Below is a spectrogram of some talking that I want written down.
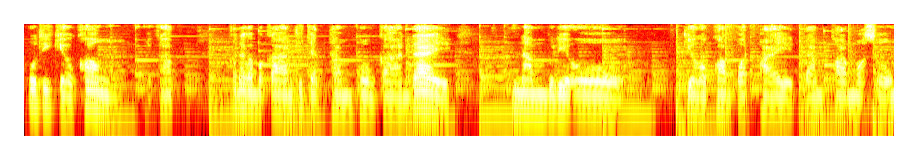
ผู้ที่เกี่ยวข้องนะครับคณะกรรมการที่จัดทำโครงการได้นำวิดีโอ เกี่ยวกับความปลอดภัยตามความเหมาะสม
